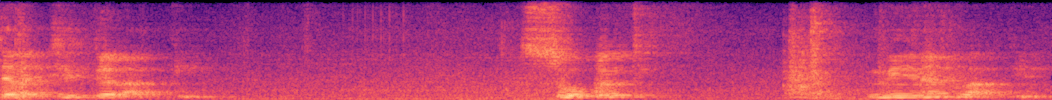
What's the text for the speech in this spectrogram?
त्याला जिद्द लागती. सोबत मेहनत लागतील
